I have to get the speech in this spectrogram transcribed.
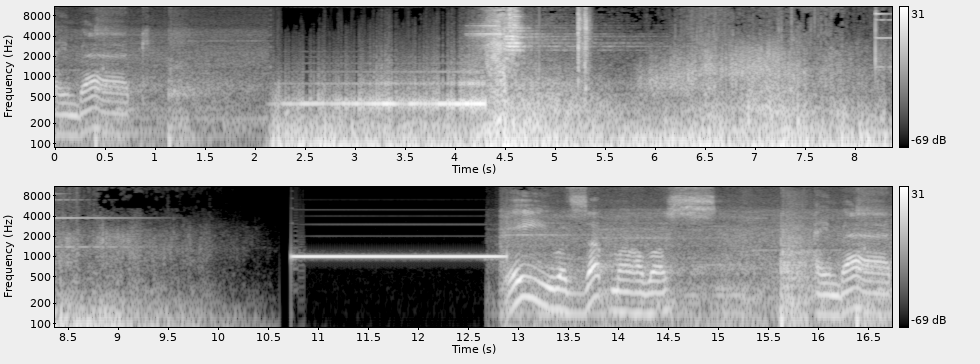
I am back. Hey, what's up my boss? I'm back.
